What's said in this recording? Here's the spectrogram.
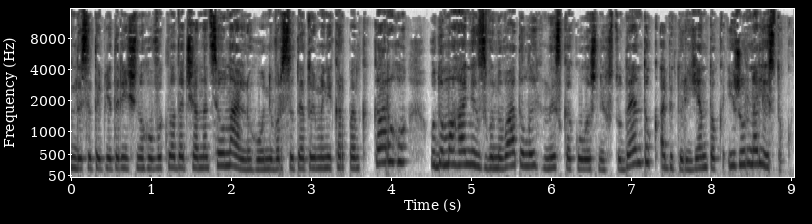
75-річного викладача Національного університету імені Карпенка Карго у домаганнях звинуватили низка колишніх студенток, абітурієнток і журналісток.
